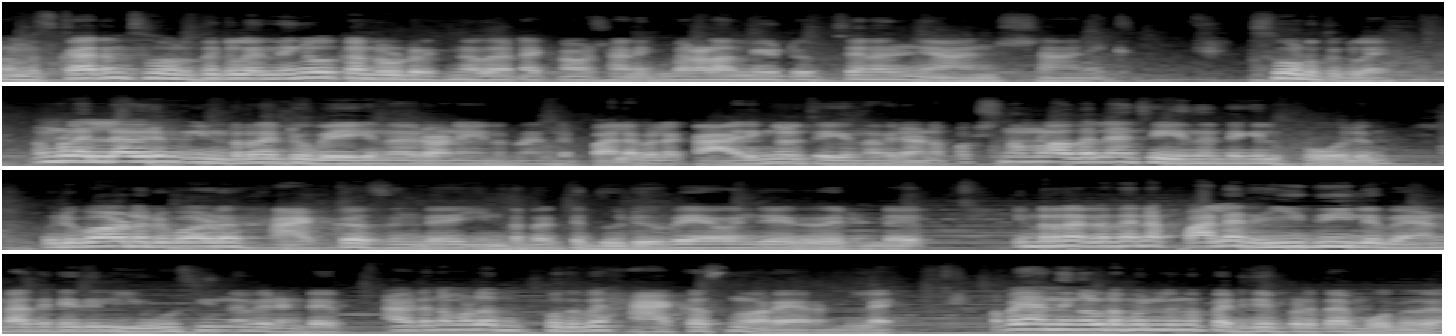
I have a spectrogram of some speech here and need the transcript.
നമസ്കാരം സുഹൃത്തുക്കളെ നിങ്ങൾ കണ്ടുകൊണ്ടിരിക്കുന്നത് techno Shanik Malayalam YouTube channel. ഞാൻ ഷാനിക്. സുഹൃത്തുക്കളെ നമ്മളെല്ലാവരും ഇന്റർനെറ്റ് ഉപയോഗിക്കുന്നവരാണ് ഇന്റർനെറ്റിൽ പല പല കാര്യങ്ങൾ ചെയ്യുന്നവരാണ്. പക്ഷെ നമ്മൾ അതെല്ലാം ചെയ്യുന്നുണ്ടെങ്കിൽ പോലും ഒരുപാട് ഒരുപാട് ഹാക്കേഴ്സ് ഉണ്ട് ഇന്റർനെറ്റ് ദുരുപയോഗം ചെയ്തവരുണ്ട്. ഇന്റർനെറ്റ് തന്നെ പല രീതിയിൽ വേണ്ടാത്ത രീതിയിൽ യൂസ് ചെയ്യുന്നവരുണ്ട്. അവരെ നമ്മൾ പൊതുവെ ഹാക്കേഴ്സ് എന്ന് പറയാറുണ്ട് അല്ലേ അപ്പോൾ ഞാൻ നിങ്ങളുടെ മുന്നിൽ ഒന്ന് പരിചയപ്പെടുത്താൻ പോകുന്നത്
